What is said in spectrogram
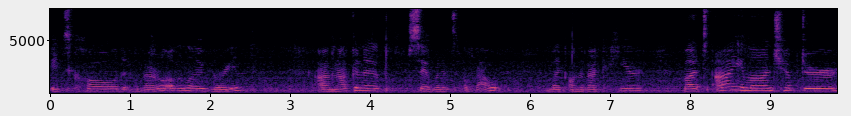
It's called The Battle of the Labyrinth. I'm not going to say what it's about, like on the back here, but I am on chapter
